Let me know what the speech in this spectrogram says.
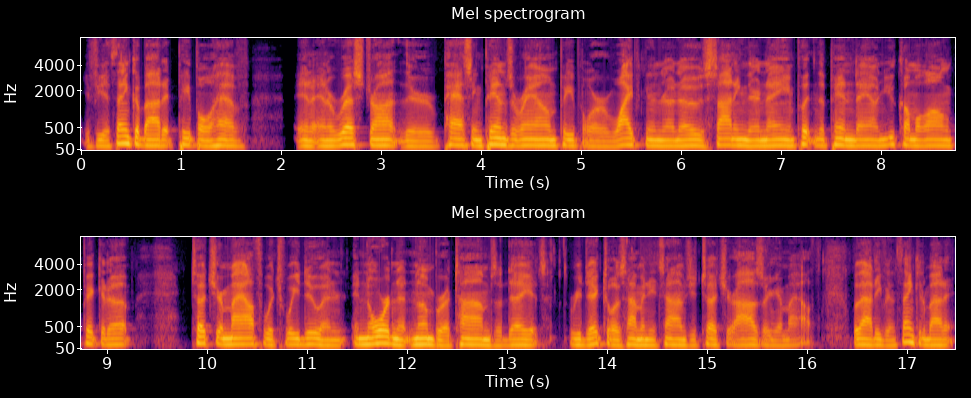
If you think about it, people have in a, in a restaurant, they're passing pens around. People are wiping their nose, signing their name, putting the pen down. You come along, pick it up, touch your mouth, which we do an inordinate number of times a day. It's ridiculous how many times you touch your eyes or your mouth without even thinking about it.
